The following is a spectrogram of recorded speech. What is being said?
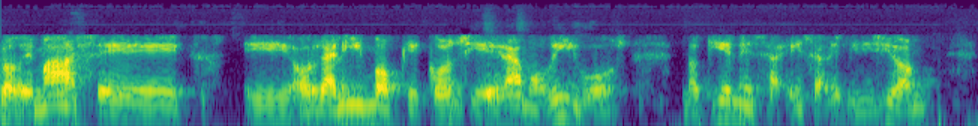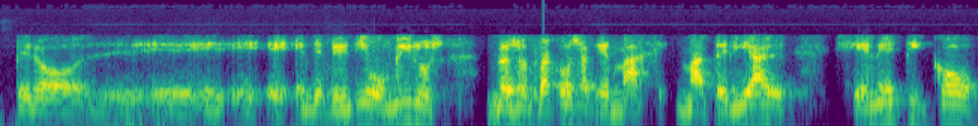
los demás eh, eh, organismos que consideramos vivos, no tiene esa, esa definición, pero en definitiva un virus no es otra cosa que material genético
